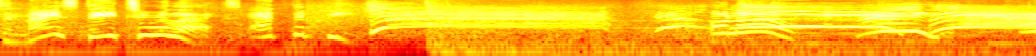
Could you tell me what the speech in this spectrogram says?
It's a nice day to relax at the beach. Oh no! Hey! Oh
